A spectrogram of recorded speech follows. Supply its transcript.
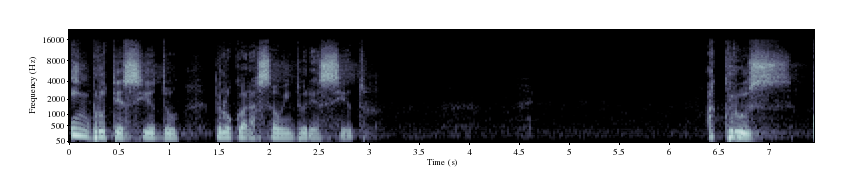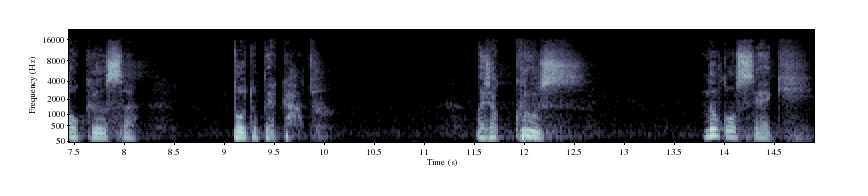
embrutecido pelo coração endurecido. A cruz alcança todo o pecado. Mas a cruz não consegue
